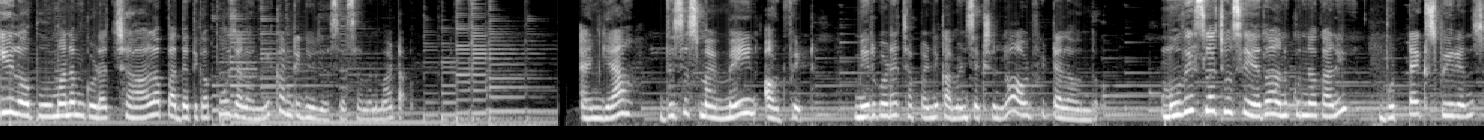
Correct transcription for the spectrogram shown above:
ఈలోపు మనం కూడా చాలా పద్ధతిగా పూజలన్నీ కంటిన్యూ చేసేసామన్నమాట. And yeah this is my main outfit. మీరు కూడా చెప్పండి కమెంట్ సెక్షన్లో అవుట్ఫిట్ ఎలా ఉందో. మూవీస్లో చూసి ఏదో అనుకున్నా కానీ బుట్ట ఎక్స్పీరియన్స్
